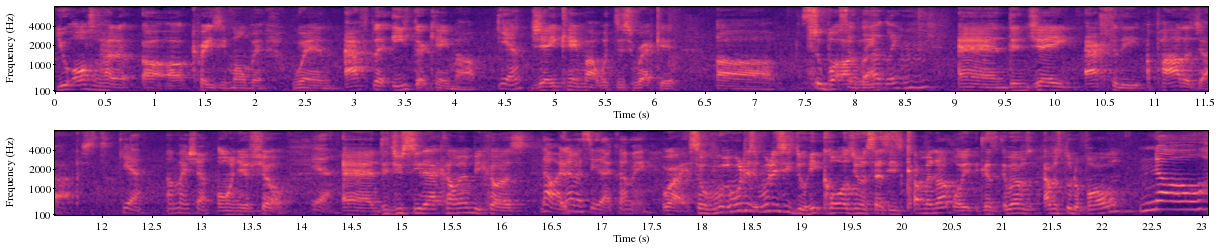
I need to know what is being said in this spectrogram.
You also had a, a, a crazy moment when after Ether came out. Yeah. Jay came out with this record, uh, Super, Super Ugly. Ugly, mhm. And then Jay actually apologized Yeah, on my show. on your show. Yeah. And did you see that coming? Because No, I it- never see that coming. Right. So wh- what, is, what does he do? He calls you and says he's coming up, or because it was, that was through the phone. No.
